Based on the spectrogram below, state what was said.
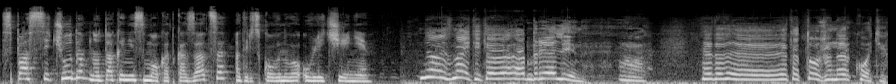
Спасся чудом, но так и не смог отказаться от рискованного увлечения. Ну, знаете, это адреалин. Вот. Это, э, это тоже наркотик.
